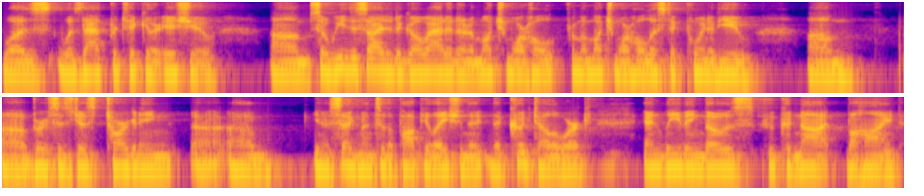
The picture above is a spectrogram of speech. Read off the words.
was was that particular issue. Um, so we decided to go at it in a much more whole from a much more holistic point of view, um, uh, versus just targeting uh, um, you know segments of the population that, that could telework, and leaving those who could not behind.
